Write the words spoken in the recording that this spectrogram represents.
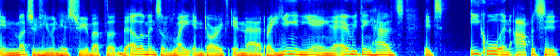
in much of human history about the, the elements of light and dark in that right? Yin and yang that everything has its equal and opposite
